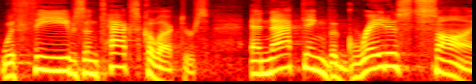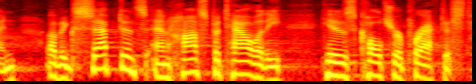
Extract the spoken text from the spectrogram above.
with thieves and tax collectors, enacting the greatest sign of acceptance and hospitality his culture practiced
